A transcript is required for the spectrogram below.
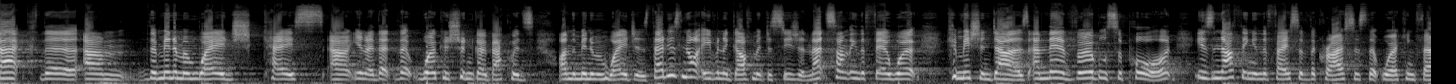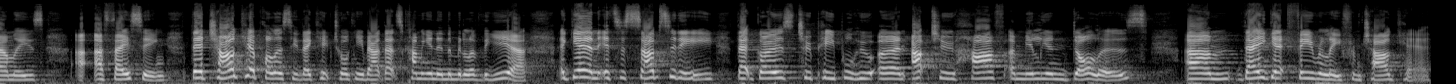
back the, um, the minimum wage case, uh, you know, that, that workers shouldn't go backwards on the minimum wages. That is not even a government decision. That's something the Fair Work Commission does, and their verbal support is nothing in the face of the crisis that working families uh, are facing. Their childcare policy they keep talking about, that's coming in in the middle of the year. Again, it's a subsidy that goes to people who earn up to half a million dollars um, they get fee relief from childcare.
